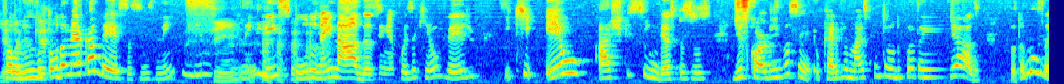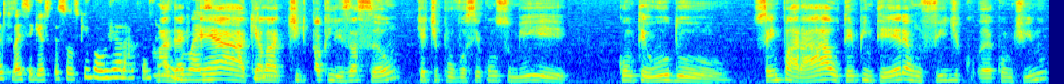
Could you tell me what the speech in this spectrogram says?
E Falando porque- todo da minha cabeça, assim, nem li, Sim. nem li estudo, nem nada, assim, é coisa que eu vejo e que eu acho que sim, as pessoas discordam de você. Eu quero ver mais conteúdo privilegiado. Então tá bom, vai seguir as pessoas que vão gerar conteúdo, Mas é que mas tem a- aquela TikTokilização, que é tipo você consumir conteúdo sem parar o tempo inteiro, é um feed é, contínuo.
